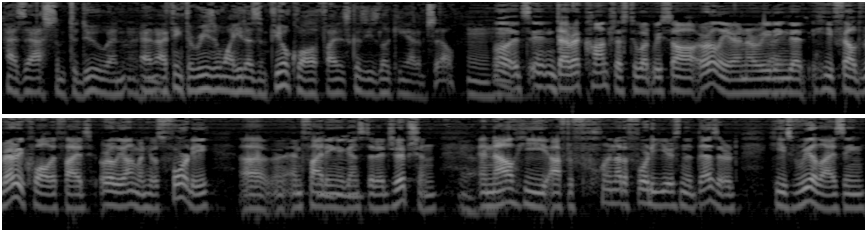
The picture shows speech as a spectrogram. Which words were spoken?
has asked him to do. And, Mm-hmm. and I think the reason why he doesn't feel qualified is because he's looking at himself. Mm-hmm. Well, it's in direct contrast to what we saw earlier in our reading that he felt very qualified early on when he was 40 uh, and fighting against that Egyptian. And now he, after four, another 40 years in the desert, he's realizing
